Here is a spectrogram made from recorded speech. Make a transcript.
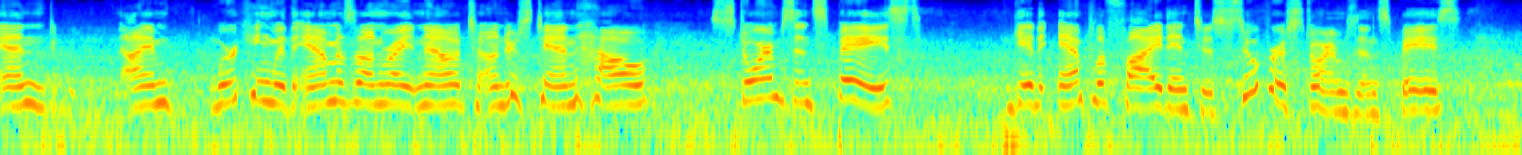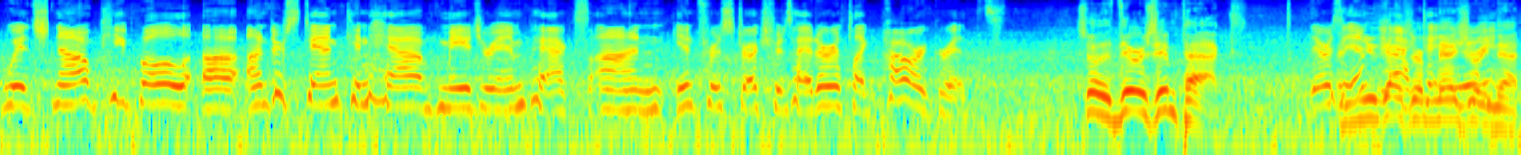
And I'm working with Amazon right now to understand how storms in space get amplified into superstorms in space, which now people uh, understand can have major impacts on infrastructures at Earth, like power grids. So there's impact. There's and you guys are measuring that.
